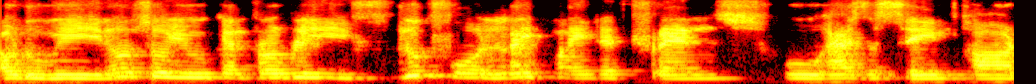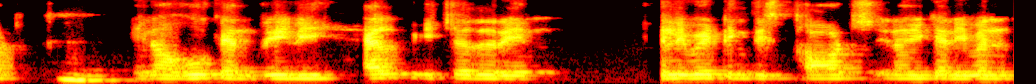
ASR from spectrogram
how do we you know so you can probably look for like-minded friends who has the same thought mm-hmm. you know who can really help each other in elevating these thoughts you know you can even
